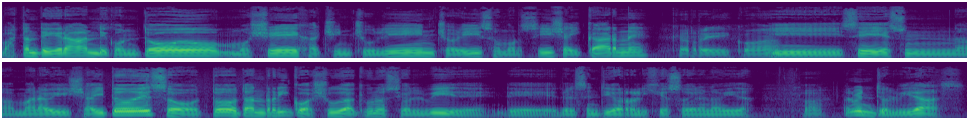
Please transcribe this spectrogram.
bastante grande con todo. Molleja, chinchulín, chorizo, morcilla y carne. Qué rico, ¿eh? Y sí, es una maravilla. Y todo eso, todo tan rico ayuda a que uno se olvide de- del sentido religioso de la Navidad. Claro. Realmente te olvidás.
